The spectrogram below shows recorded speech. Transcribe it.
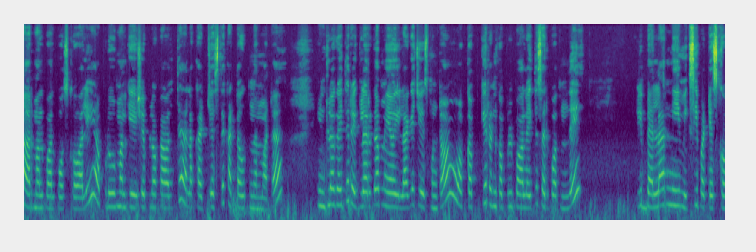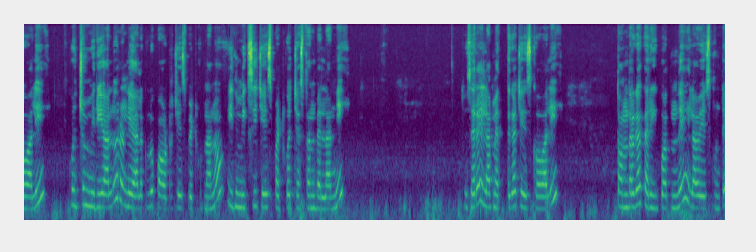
నార్మల్ పాలు పోసుకోవాలి. అప్పుడు మనకి ఏ షేప్లో కావాలితే అలా కట్ చేస్తే కట్ అవుతుంది అనమాట ఇంట్లోకి అయితే రెగ్యులర్గా మేము ఇలాగే చేసుకుంటాం. ఒక కప్కి రెండు కప్పుల పాలు అయితే సరిపోతుంది. ఈ బెల్లాన్ని మిక్సీ పట్టేసుకోవాలి. కొంచెం మిరియాలు రెండు యాలకులు పౌడర్ చేసి పెట్టుకున్నాను. ఇది మిక్సీ చేసి పట్టుకొచ్చేస్తాను బెల్లాన్ని. చూసారా ఇలా మెత్తగా చేసుకోవాలి. తొందరగా కరిగిపోతుంది. ఇలా వేసుకుంటే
